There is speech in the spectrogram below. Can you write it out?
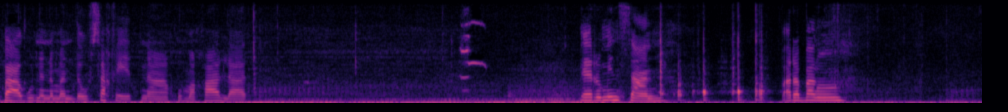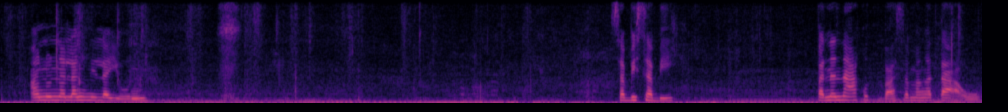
bago na naman daw sakit na kumakalat. Pero minsan, para bang ano na lang nila yun. Sabi-sabi. Pananakot ba sa mga tao?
